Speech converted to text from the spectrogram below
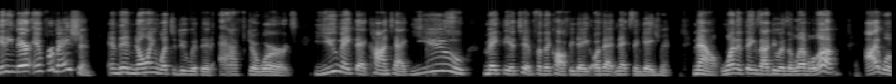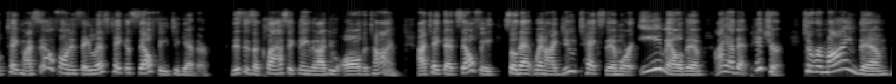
getting their information and then knowing what to do with it afterwards. You make that contact, you make the attempt for the coffee date or that next engagement. Now, one of the things I do as a level up, I will take my cell phone and say, let's take a selfie together. This is a classic thing that I do all the time. I take that selfie so that when I do text them or email them, I have that picture to remind them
